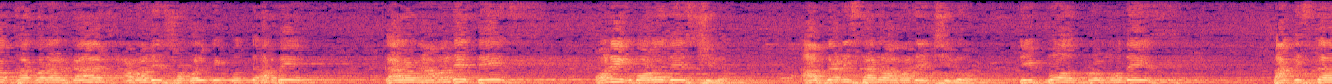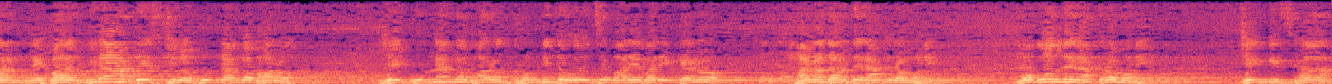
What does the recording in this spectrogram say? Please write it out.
রক্ষা করার কাজ আমাদের সকলকে করতে হবে, কারণ আমাদের দেশ অনেক বড় দেশ ছিল। আফগানিস্তানও আমাদের ছিল, তিব্বত, ব্রহ্মদেশ, পাকিস্তান, নেপাল, বিরাট দেশ ছিল, পূর্ণাঙ্গ ভারত। সেই পূর্ণাঙ্গ ভারত খণ্ডিত হয়েছে বারে বারে কেন? হানাদারদের আক্রমণে। মোগলদের আক্রমণে। চেঙ্গিস খান,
